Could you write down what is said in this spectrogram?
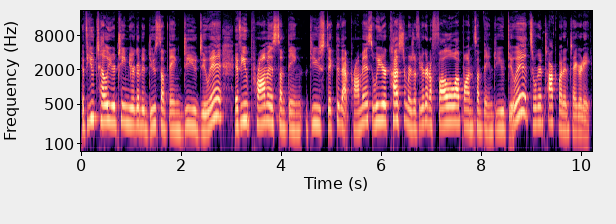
If you tell your team you're going to do something, do you do it? If you promise something, do you stick to that promise? With your customers, if you're going to follow up on something, do you do it? So, we're going to talk about integrity.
